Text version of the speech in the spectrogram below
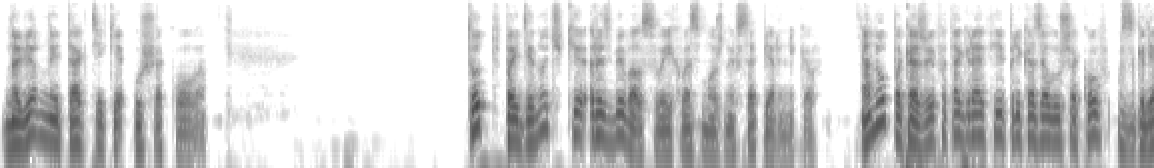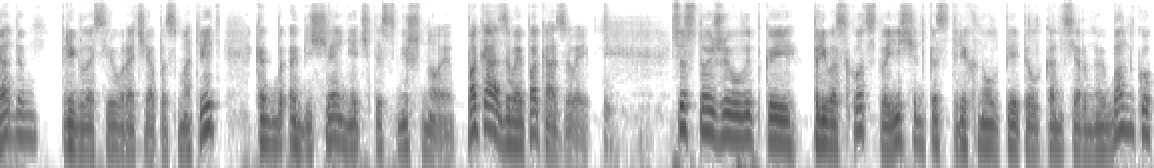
но верной тактике Ушакова. Тот поодиночке разбивал своих возможных соперников. «А ну, покажи фотографии», — приказал Ушаков, взглядом пригласил врача посмотреть, как бы обещая нечто смешное. «Показывай, показывай». Все с той же улыбкой превосходства Ищенко стряхнул пепел в консервную банку,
